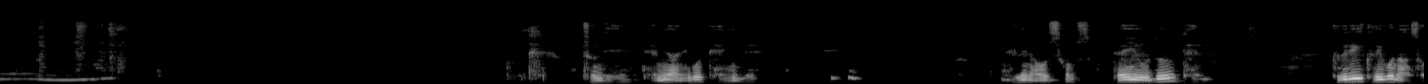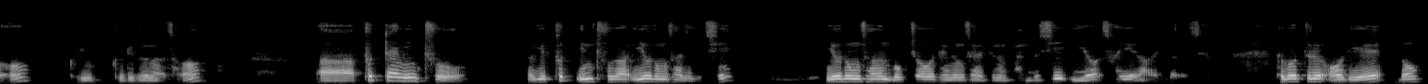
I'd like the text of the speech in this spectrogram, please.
음, 어쩐지 댐이 아니고 댐인데 댐이 나올 수가 없어. would them. 그들이 그리고 나서 그리고 그리 그리고 나서 아, put them into 여기 put into가 이어 동사지 그치? 이어 동사는 목적어 대명사일 때는 반드시 이어 사이에 나와야 된다 그랬어요. 그것들을 어디에 넣고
